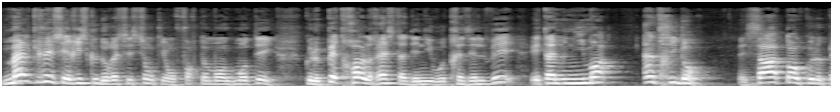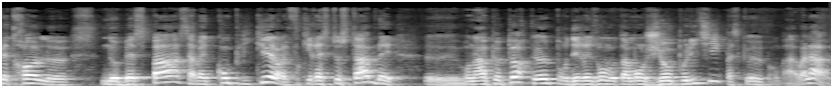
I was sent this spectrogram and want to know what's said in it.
malgré ces risques de récession qui ont fortement augmenté, que le pétrole reste à des niveaux très élevés, est un minima intrigant. Et ça, tant que le pétrole euh, ne baisse pas, ça va être compliqué. Alors il faut qu'il reste stable. Et euh, on a un peu peur que, pour des raisons notamment géopolitiques, parce que bah, voilà,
